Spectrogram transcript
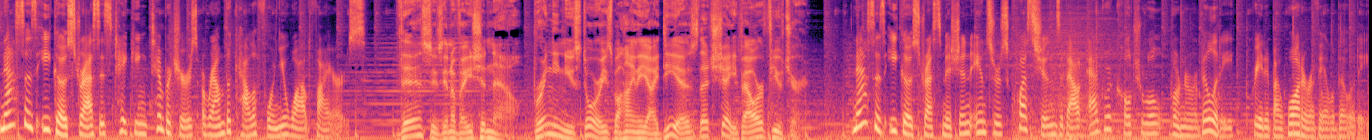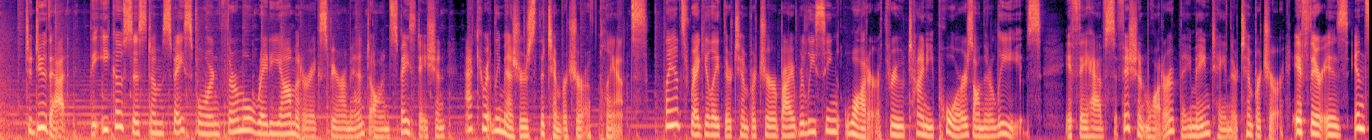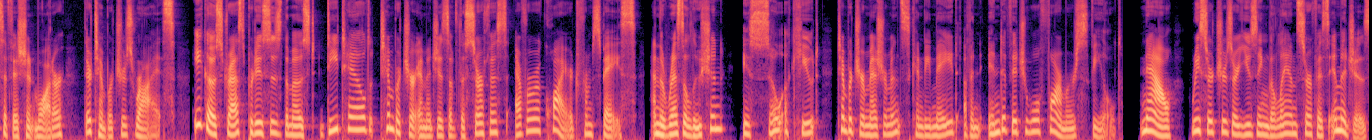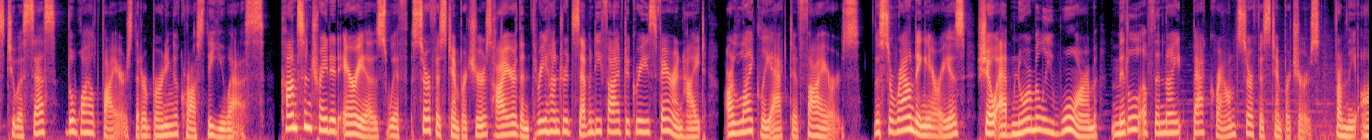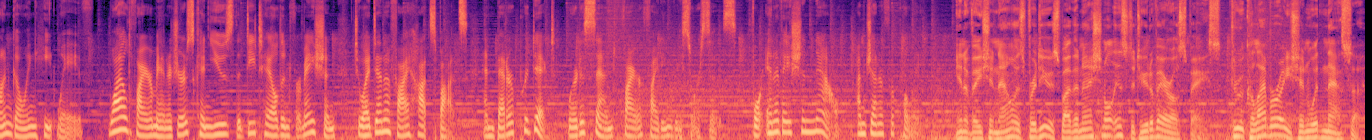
NASA's EcoStress is taking temperatures around the California wildfires. This is Innovation Now, bringing you stories behind the ideas that shape our future. NASA's EcoStress mission answers questions about agricultural vulnerability created by water availability. To do that, the Ecosystem Spaceborne Thermal Radiometer experiment on Space Station accurately measures the temperature of plants. Plants regulate their temperature by releasing water through tiny pores on their leaves. If they have sufficient water, they maintain their temperature. If there is insufficient water, their temperatures rise. EcoStress produces the most detailed temperature images of the surface ever acquired from space, and the resolution is so acute, temperature measurements can be made of an individual farmer's field. Now, researchers are using the land surface images to assess the wildfires that are burning across the U.S. Concentrated areas with surface temperatures higher than 375 degrees Fahrenheit are likely active fires. The surrounding areas show abnormally warm, middle of the night background surface temperatures from the ongoing heat wave. Wildfire managers can use the detailed information to identify hotspots and better predict where to send firefighting resources. For Innovation Now, I'm Jennifer Pulley. Innovation Now is produced by the National Institute of Aerospace through collaboration with NASA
